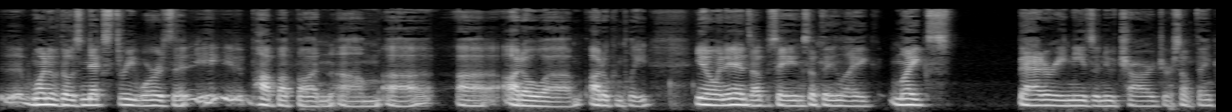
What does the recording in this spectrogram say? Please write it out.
one of those next three words that pop up on um, uh, uh, auto uh, autocomplete, you know, and it ends up saying something like Mike's battery needs a new charge or something,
